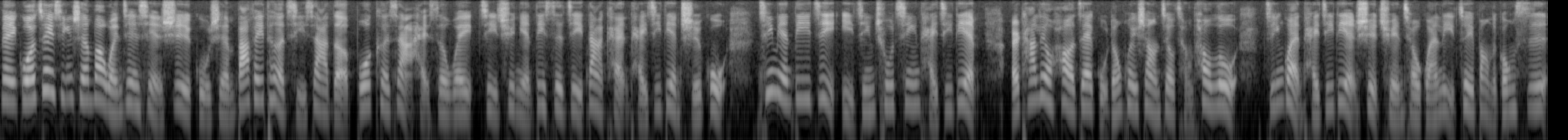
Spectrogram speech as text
美国最新申报文件显示，股神巴菲特旗下的波克夏海瑟威继去年第四季大砍台积电持股，今年第一季已经出清台积电。而他六号在股东会上就曾透露，尽管台积电是全球管理最棒的公司，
